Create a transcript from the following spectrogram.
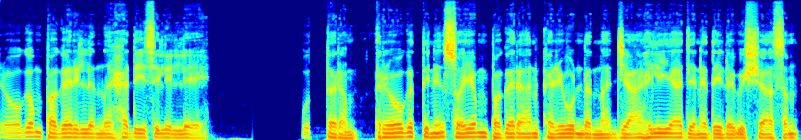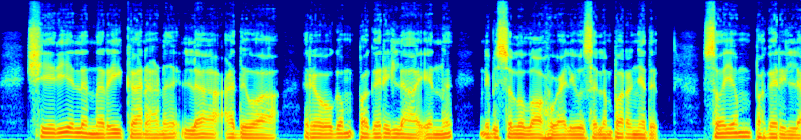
രോഗം പകരില്ലെന്ന് ഹദീസിലില്ലേ? ഉത്തരം രോഗത്തിന് സ്വയം പകരാൻ കഴിവുണ്ടെന്ന ജാഹിലിയ ജനതയുടെ വിശ്വാസം ശരിയല്ലെന്നറിയിക്കാനാണ് ല അദ്വ രോഗം പകരില്ല എന്ന് നബി സല്ലല്ലാഹു അലൈഹി വസല്ലം പറഞ്ഞത്. സ്വയം പകരില്ല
